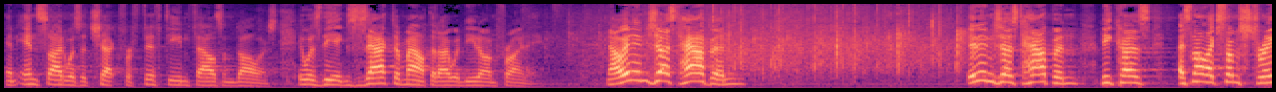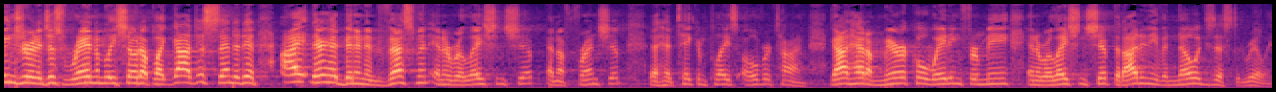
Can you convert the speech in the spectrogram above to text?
And inside was a check for $15,000. It was the exact amount that I would need on Friday. Now, it didn't just happen. It didn't just happen because it's not like some stranger and it just randomly showed up. Like, God, just send it in. I, there had been an investment in a relationship and a friendship that had taken place over time. God had a miracle waiting for me in a relationship that I didn't even know existed, really.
